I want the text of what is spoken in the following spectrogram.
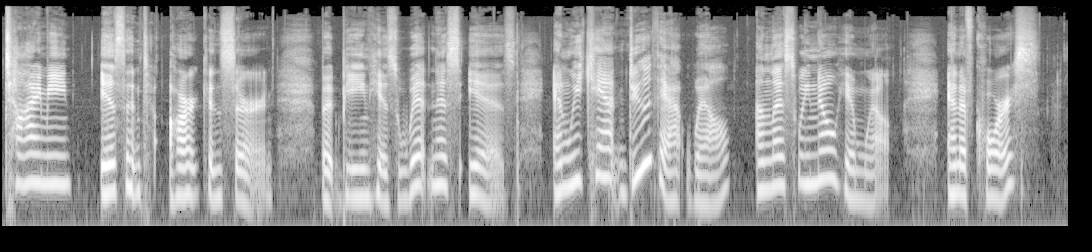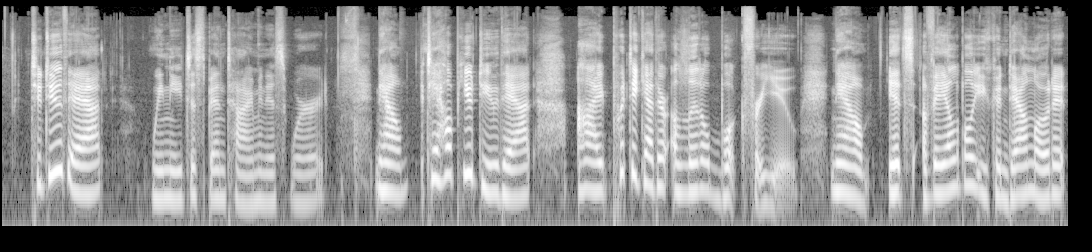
Timing isn't our concern, but being his witness is. And we can't do that well unless we know him well. And of course, to do that, we need to spend time in His Word. Now, to help you do that, I put together a little book for you. Now, it's available. You can download it.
